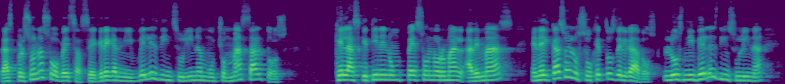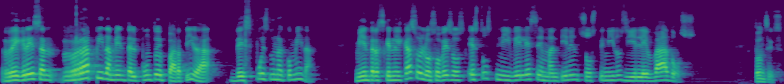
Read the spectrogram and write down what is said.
Las personas obesas segregan niveles de insulina mucho más altos que las que tienen un peso normal. Además, en el caso de los sujetos delgados, los niveles de insulina regresan rápidamente al punto de partida después de una comida. Mientras que en el caso de los obesos, estos niveles se mantienen sostenidos y elevados. Entonces,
